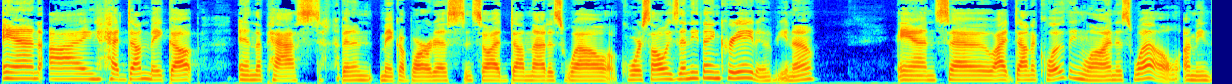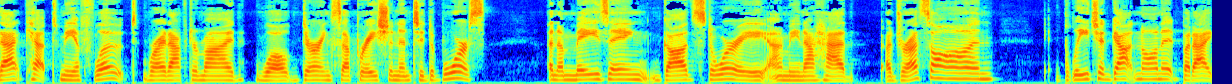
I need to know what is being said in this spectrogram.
And I had done makeup in the past, been a makeup artist. And so I'd done that as well. Of course, always anything creative, you know? And so I'd done a clothing line as well. I mean, that kept me afloat right after my, well, during separation into divorce. An amazing God story. I mean, I had a dress on, bleach had gotten on it, but I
